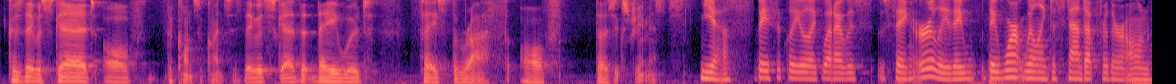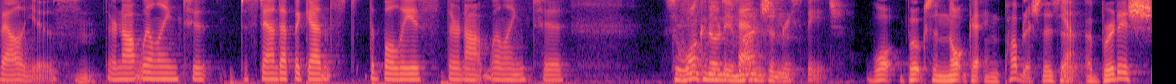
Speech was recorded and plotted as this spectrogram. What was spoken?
Because they were scared of the consequences. They were scared that they would face the wrath of those extremists. Yes, basically, like what I was saying early, they they weren't willing to stand up for their own values. Mm. They're not willing to to stand up against the bullies. They're not willing to. So one can only imagine free speech. what books are not getting published. There's Yeah. a, a British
